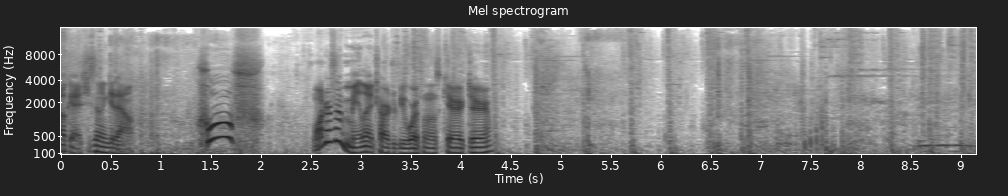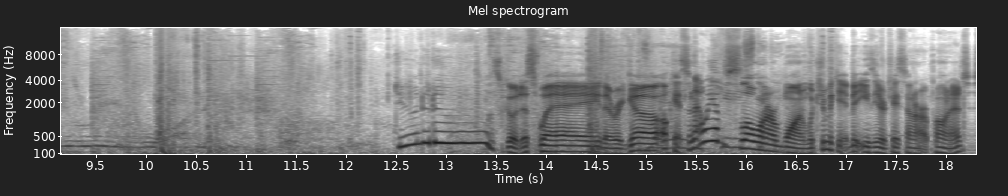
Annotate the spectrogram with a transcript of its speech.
Okay, she's gonna get out. Whew. Wonder if a melee charge would be worth on this character. Doo -doo -doo. Let's go this way. There we go. Okay, so now we have slow on our one, which should make it a bit easier to chase down our opponent.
